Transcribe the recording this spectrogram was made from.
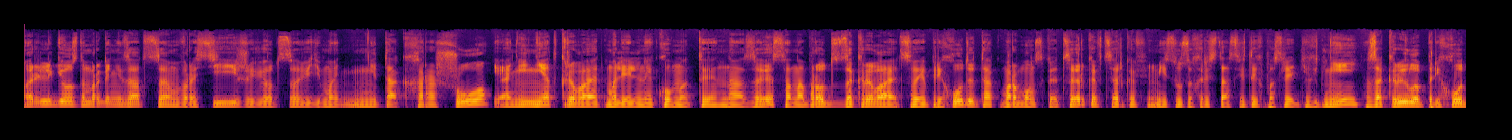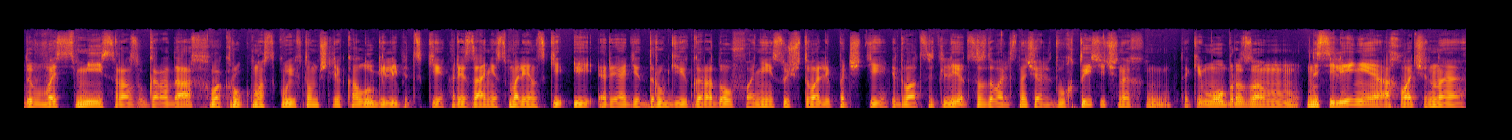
религиозным организациям в России живется, видимо, не так хорошо. И они не открывают молельные комнаты на АЗС, а наоборот закрывают свои приходы. Так, Мормонская церковь, церковь Иисуса Христа святых последних дней, закрыла приходы в восьми сразу сразу городах вокруг Москвы, в том числе Калуге, Липецке, Рязани, Смоленске и ряде других городов. Они существовали почти 20 лет, создавались в начале 2000-х. Таким образом, население, охваченное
